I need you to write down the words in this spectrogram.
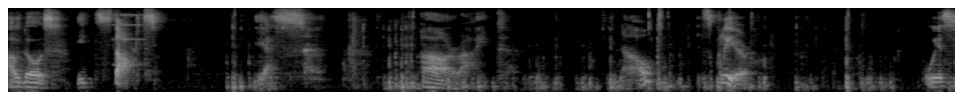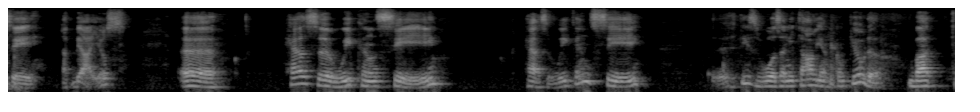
how does it starts yes. All right. Now it's clear. We see a BIOS uh, as uh, we can see as we can see uh, this was an Italian computer but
